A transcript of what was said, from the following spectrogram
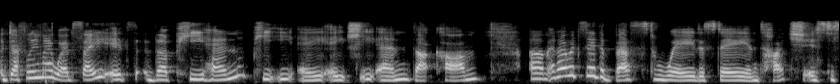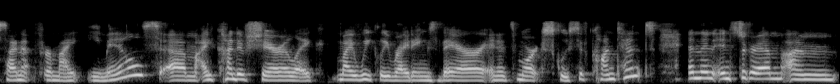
definitely my website. It's the peahen, P E A H E N dot com. Um, and I would say the best way to stay in touch is to sign up for my emails. Um, I kind of share like my weekly writings there, and it's more exclusive content. And then Instagram, I'm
